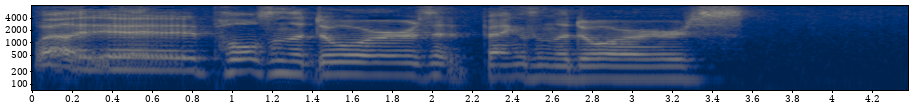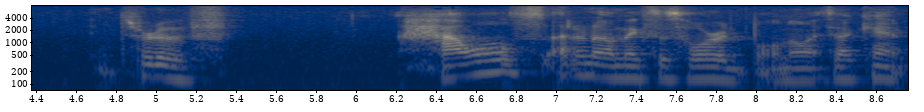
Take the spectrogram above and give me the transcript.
Well, it, it pulls on the doors, it bangs on the doors, sort of howls. I don't know, it makes this horrible noise. I can't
